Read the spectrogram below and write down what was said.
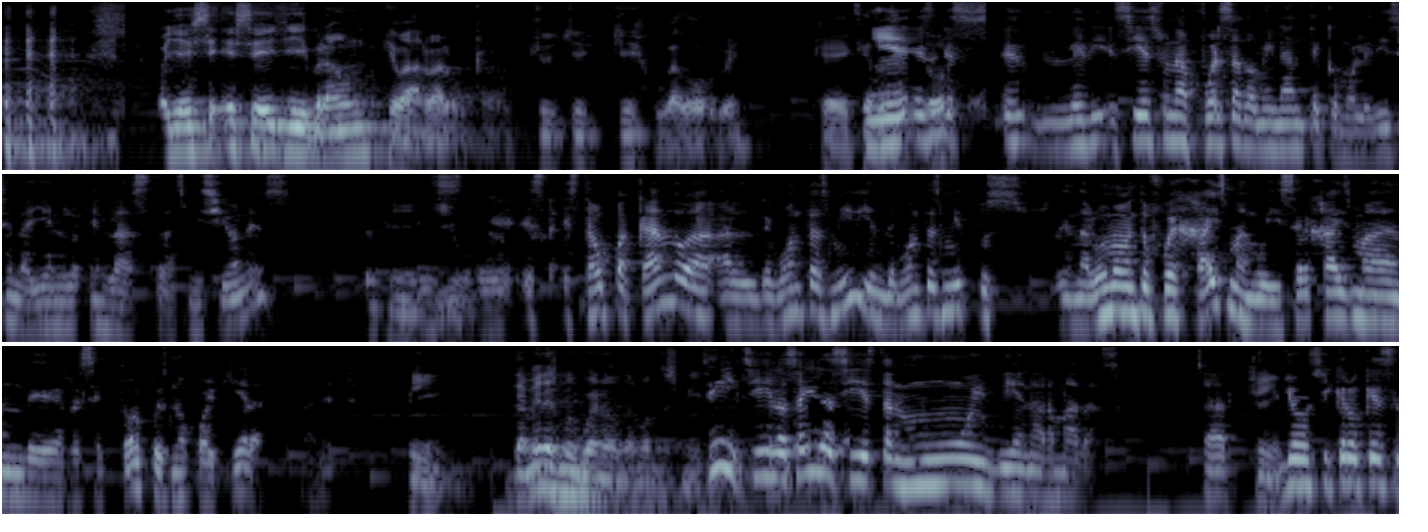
Oye, ese, ese AJ Brown, qué bárbaro, cabrón. Qué, qué, qué jugador, güey. Qué, sí, es, es, es, le, sí, es una fuerza dominante, como le dicen ahí en, en las transmisiones. Este, está, está, opacando a, al Devonta Smith y el Devonta Smith, pues en algún momento fue Heisman, güey. Y ser Heisman de receptor, pues no cualquiera, la neta. Sí, también es muy bueno Devonta Smith. Sí, sí, las águilas sí están muy bien armadas. O sea, sí. yo sí creo que es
